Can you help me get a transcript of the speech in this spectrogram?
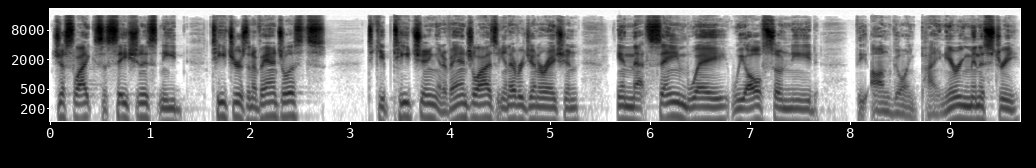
Just like cessationists need teachers and evangelists to keep teaching and evangelizing in every generation, in that same way, we also need the ongoing pioneering ministry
